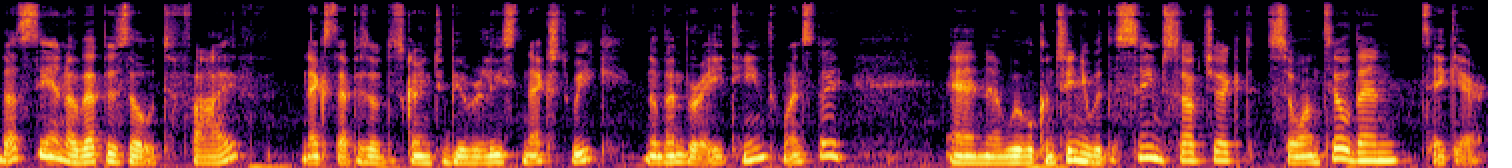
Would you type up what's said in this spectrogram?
That's the end of episode 5. Next episode is going to be released next week, November 18th, Wednesday. And uh, we will continue with the same subject. So until then, take care.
